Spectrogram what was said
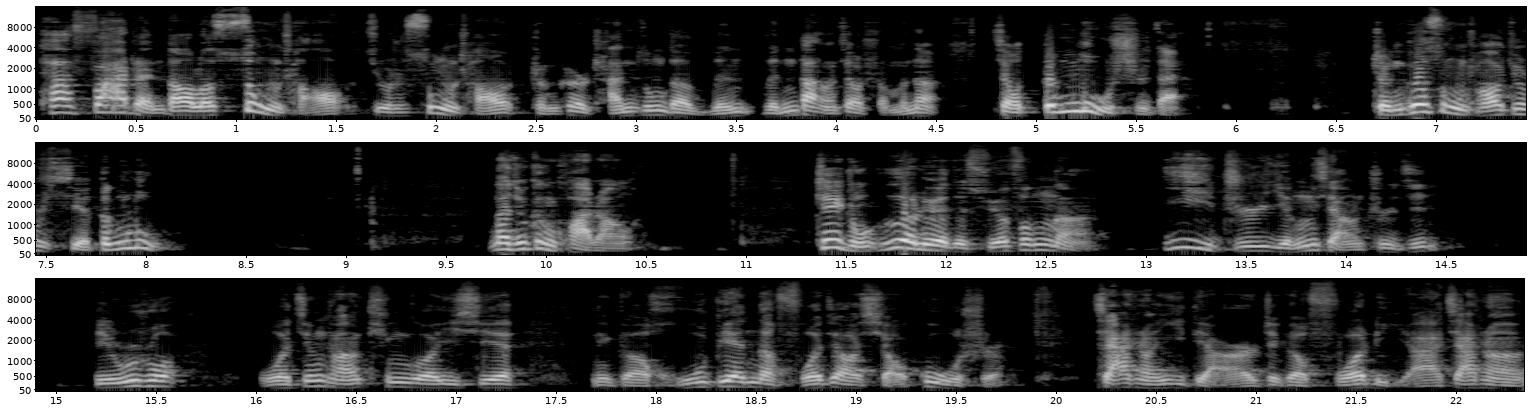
他发展到了宋朝，就是宋朝整个禅宗的文文档叫什么呢？叫登录时代。整个宋朝就是写登录，那就更夸张了。这种恶劣的学风呢？一直影响至今，比如说，我经常听过一些那个胡编的佛教小故事，加上一点儿这个佛理啊，加上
